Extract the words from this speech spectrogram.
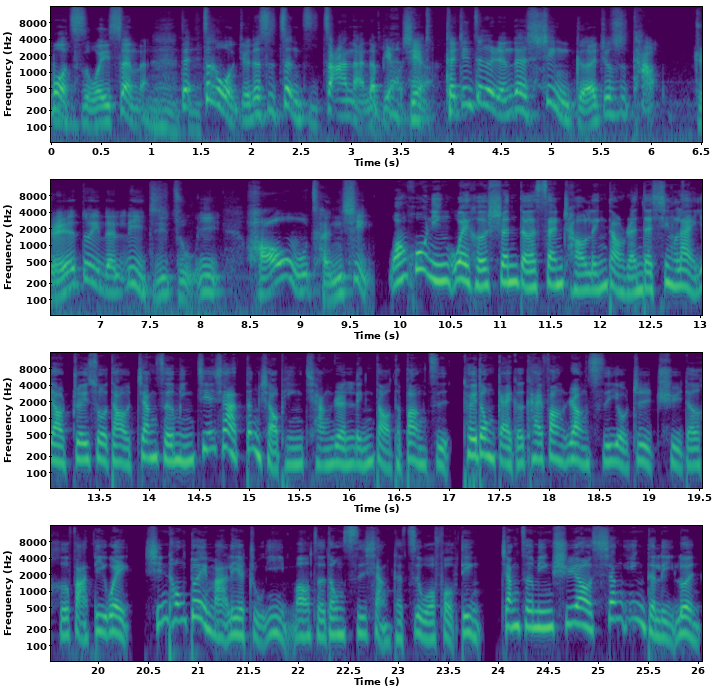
莫此为甚了。对这个，我觉得是政治渣男的表现。可见这个人的性格，就是他。绝对的利己主义，毫无诚信。王沪宁为何深得三朝领导人的信赖？要追溯到江泽民接下邓小平强人领导的棒子，推动改革开放，让私有制取得合法地位，形同对马列主义、毛泽东思想的自我否定。江泽民需要相应的理论，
